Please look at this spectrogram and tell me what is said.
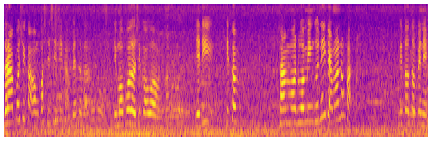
Berapa sih kak ongkos di sini kak biasa kak? 50 sih kak uang. Jadi kita sama dua minggu nih cak mana kak? Ditutup ini.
